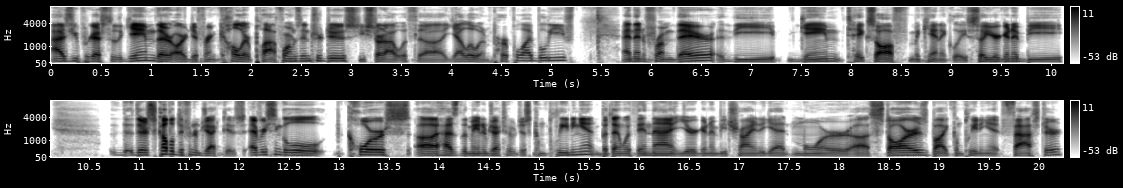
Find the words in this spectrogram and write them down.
as you progress through the game, there are different color platforms introduced. You start out with uh, yellow and purple, I believe. And then from there, the game takes off mechanically. So you're going to be there's a couple different objectives. Every single course uh, has the main objective of just completing it, but then within that, you're going to be trying to get more uh, stars by completing it faster.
